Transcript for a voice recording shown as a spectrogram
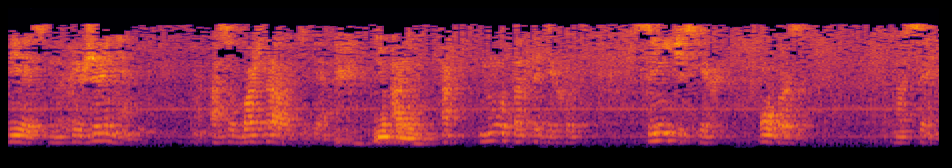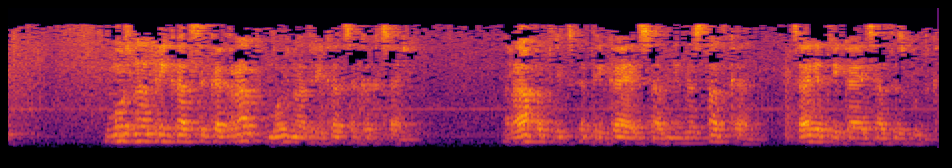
без напряжения, освобождала тебя от, от, ну, вот от этих вот сценических образов на сцене. Можно отрекаться как раб, можно отрекаться как царь. Раб отрекается от недостатка, царь отрекается от избытка.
